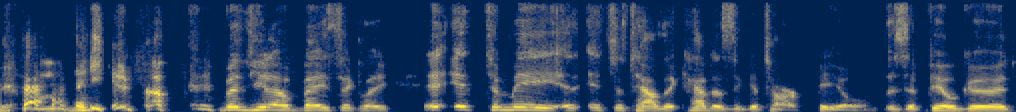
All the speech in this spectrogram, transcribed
Mhm. you know, but you know, basically, it, it to me, it, it's just how the how does the guitar feel? Does it feel good?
